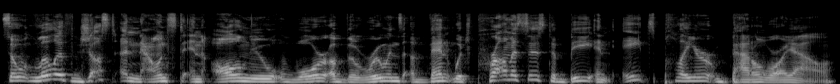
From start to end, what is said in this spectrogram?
so Lilith just announced an all new War of the Ruins event which promises to be an eight player battle royale.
